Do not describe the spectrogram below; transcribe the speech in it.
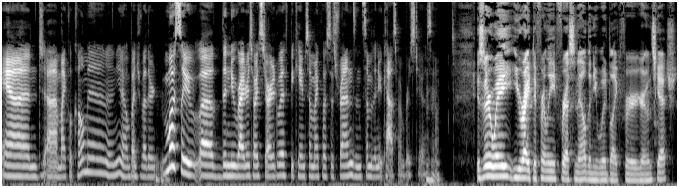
And uh, Michael Coleman, and you know a bunch of other, mostly uh, the new writers who I started with became some of my closest friends, and some of the new cast members too. So Is there a way you write differently for SNL than you would like for your own sketch?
